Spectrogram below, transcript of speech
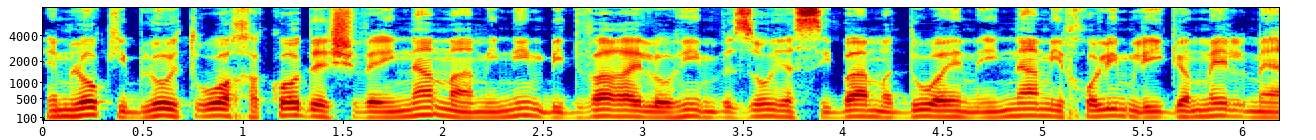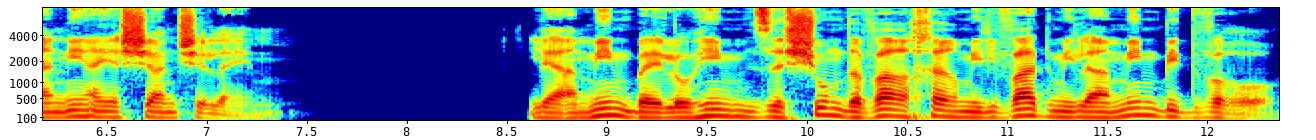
הם לא קיבלו את רוח הקודש ואינם מאמינים בדבר האלוהים, וזוהי הסיבה מדוע הם אינם יכולים להיגמל מהאני הישן שלהם. להאמין באלוהים זה שום דבר אחר מלבד מלהאמין בדברו.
